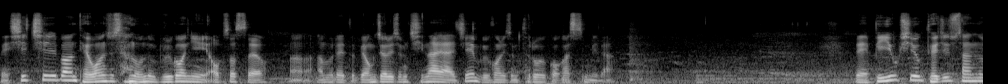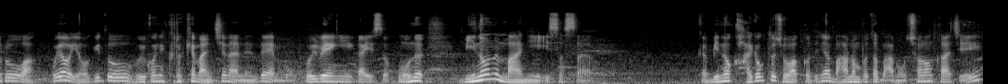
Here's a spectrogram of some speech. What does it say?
네, C7번 대원수산 오늘 물건이 없었어요. 어, 아무래도 명절이 좀 지나야지 물건이 좀 들어올 것 같습니다. 네, B66 돼지수산으로 왔고요. 여기도 물건이 그렇게 많지는 않은데 뭐 골뱅이가 있었고 오늘 민어는 많이 있었어요. 그러니까 민어 가격도 좋았거든요. 만 원부터 만 오천 원까지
